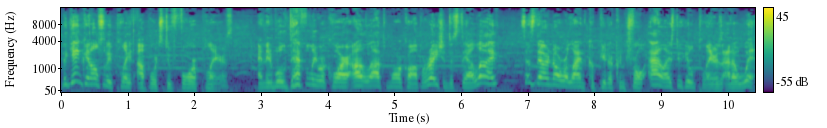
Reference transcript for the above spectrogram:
The game can also be played upwards to 4 players, and it will definitely require a lot more cooperation to stay alive since there are no reliant computer control allies to heal players at a win.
